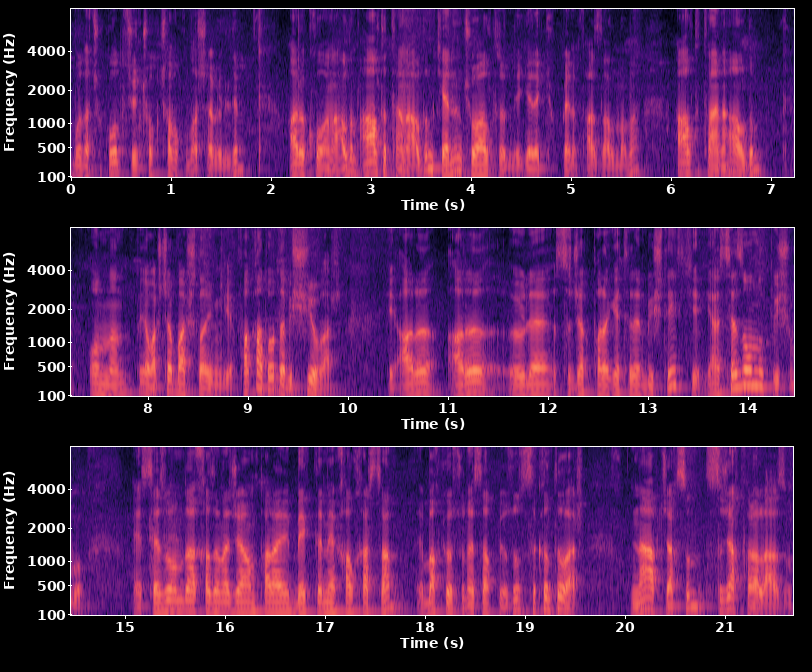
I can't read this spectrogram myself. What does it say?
burada çok olduğu için çok çabuk ulaşabildim. Arı kovan aldım. 6 tane aldım. Kendim çoğaltırım diye. Gerek yok benim fazla almama. 6 tane aldım. Ondan yavaşça başlayayım diye. Fakat orada bir şey var. E, arı arı öyle sıcak para getiren bir iş değil ki. Yani sezonluk bir iş bu. E, sezonda kazanacağın parayı beklemeye kalkarsan e, bakıyorsun hesaplıyorsun sıkıntı var. Ne yapacaksın? Sıcak para lazım.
